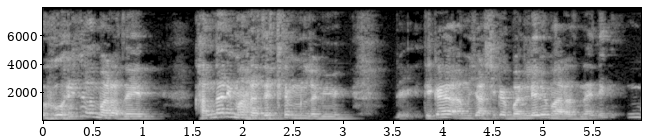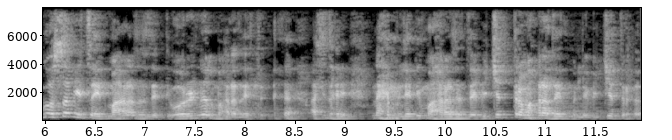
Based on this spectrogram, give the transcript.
ओरिजिनल महाराज आहेत. खानदानी महाराज आहेत. ते म्हणलं मी ते काय म्हणजे असे काय बनलेले महाराज नाही. ते गोसावीच आहेत. महाराजच आहेत ते. ओरिजिनल महाराज आहेत. अशी झाली. नाही म्हणले ती महाराजच आहे विचित्र महाराज आहेत म्हणले विचित्र.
